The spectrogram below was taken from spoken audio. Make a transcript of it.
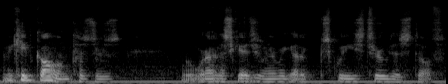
Let me keep going because there's we're on a schedule and we got to squeeze through this stuff.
